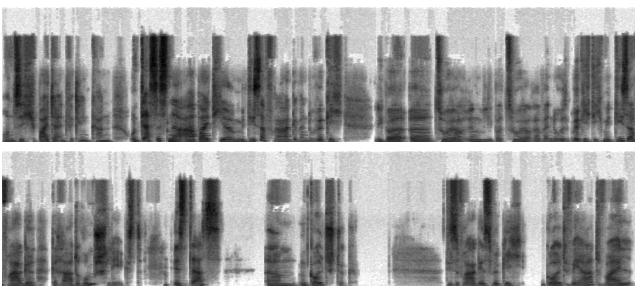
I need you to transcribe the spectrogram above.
und sich weiterentwickeln kann. Und das ist eine Arbeit hier mit dieser Frage, wenn du wirklich, liebe äh, Zuhörerin, lieber Zuhörer, wenn du wirklich dich mit dieser Frage gerade rumschlägst, ist das ähm, ein Goldstück. Diese Frage ist wirklich Gold wert, weil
